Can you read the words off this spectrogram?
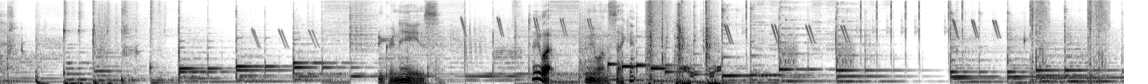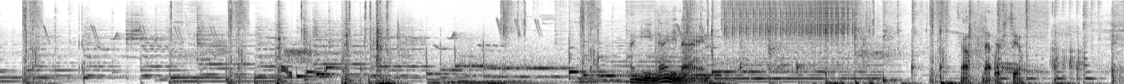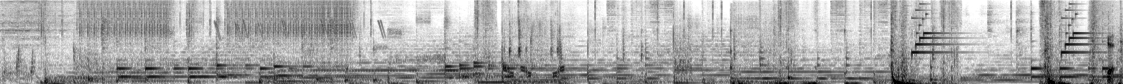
Grenades. Tell you what, give me one second. Good.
